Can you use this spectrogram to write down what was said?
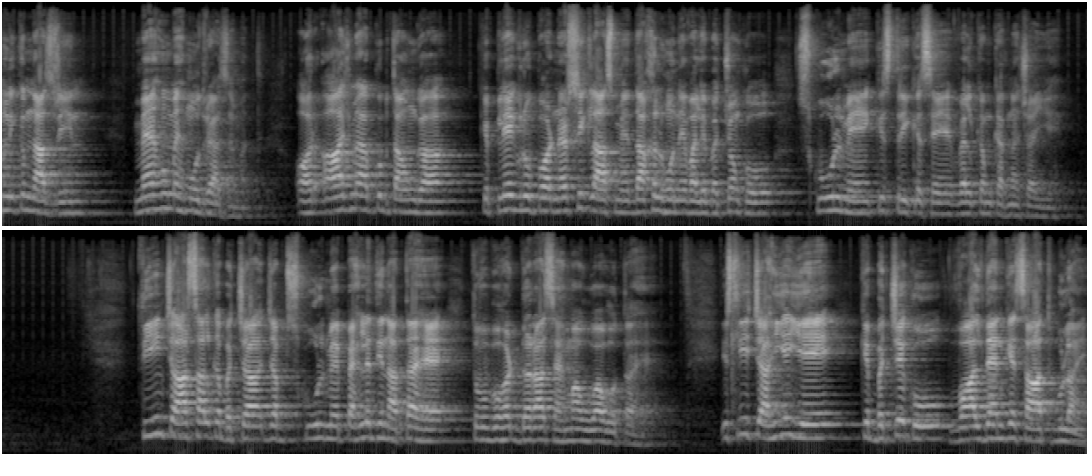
वालेकुम नाजरीन। मैं हूँ महमूद रियाज अहमद। और आज मैं आपको बताऊँगा कि प्ले ग्रुप और नर्सरी क्लास में दाखिल होने वाले बच्चों को स्कूल में किस तरीके से वेलकम करना चाहिए। तीन चार साल का बच्चा जब स्कूल में पहले दिन आता है तो वो बहुत डरा सहमा हुआ होता है। इसलिए चाहिए ये कि बच्चे को वालदेन के साथ बुलाएँ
